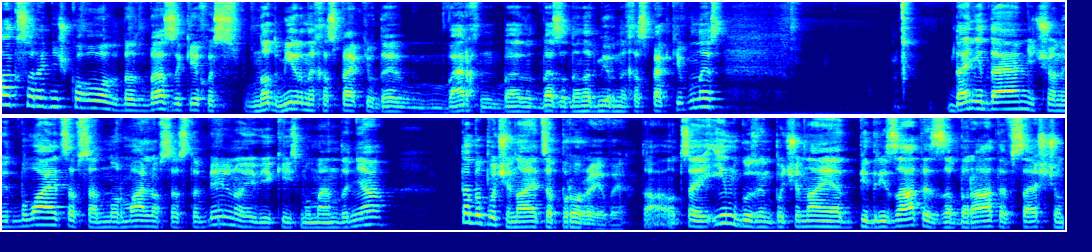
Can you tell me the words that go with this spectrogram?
Так, середнячково, без, без якихось надмірних аспектів, де вверх, без, без надмірних аспектів вниз. День іде, нічого не відбувається, все нормально, все стабільно, і в якийсь момент дня в тебе починаються прориви. Та? Оцей інгус він починає підрізати, забирати все, що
